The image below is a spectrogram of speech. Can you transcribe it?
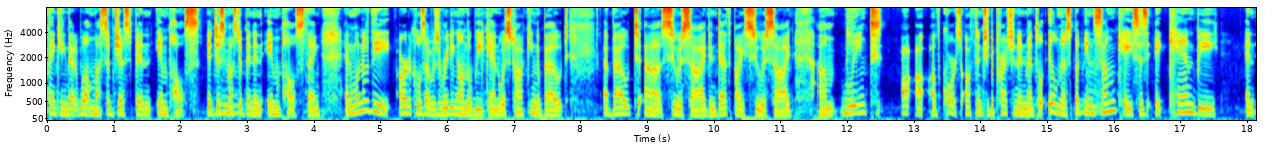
thinking that, well, it must have just been impulse. It just must have been an impulse thing. And one of the articles I was reading on the weekend was talking about about uh, suicide and death by suicide, um, linked. o- Of course, often to depression and mental illness, but in some cases, it can be an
